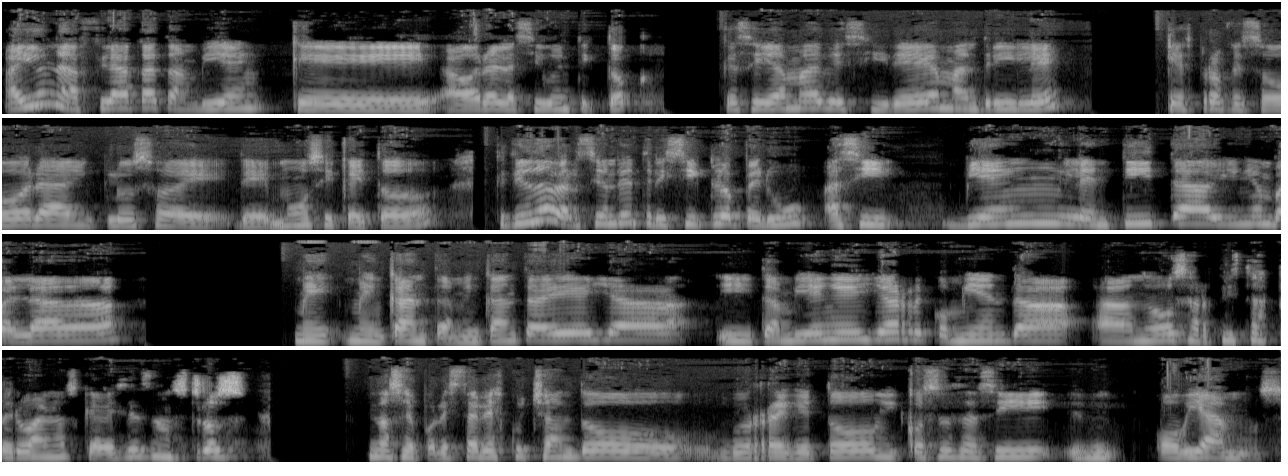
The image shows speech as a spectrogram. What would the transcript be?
Hay una flaca también que ahora la sigo en TikTok, que se llama Desiree Mandrile, que es profesora incluso de, música y todo, que tiene una versión de Triciclo Perú, así, bien lentita, bien embalada. Me, me encanta, me encanta ella y también ella recomienda a nuevos artistas peruanos que a veces nosotros, no sé, por estar escuchando reggaetón y cosas así, obviamos.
